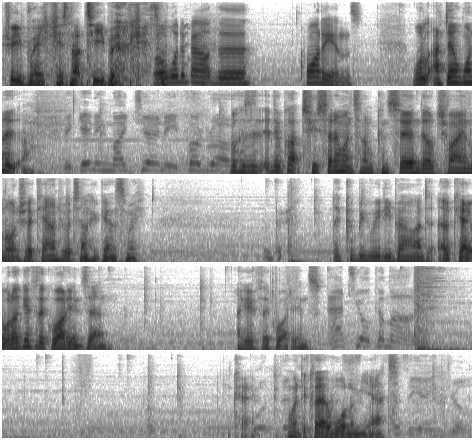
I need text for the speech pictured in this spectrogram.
Tree breakers, not tea breakers. Well, what about the Quadians? well, I don't want to Beginning my journey for Rome. because they've got two settlements, and I'm concerned they'll try and launch a counter attack against me. That could be really bad. Okay, well I'll go for the Quadians then. I go for the Quadians. At your command. Okay, I won't declare war on them yet. As the angels.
